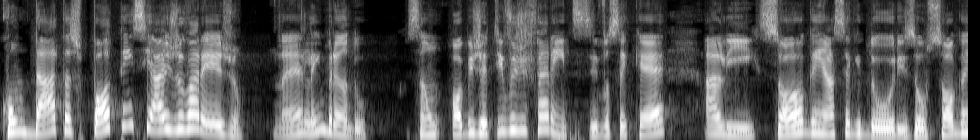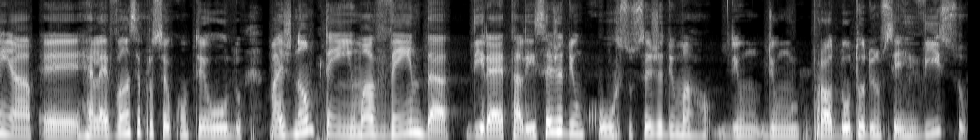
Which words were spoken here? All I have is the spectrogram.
com datas potenciais do varejo, né? Lembrando, são objetivos diferentes. Se você quer ali só ganhar seguidores ou só ganhar é, relevância para o seu conteúdo, mas não tem uma venda direta ali, seja de um curso, seja de, uma, de, um, de um produto ou de um serviço,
